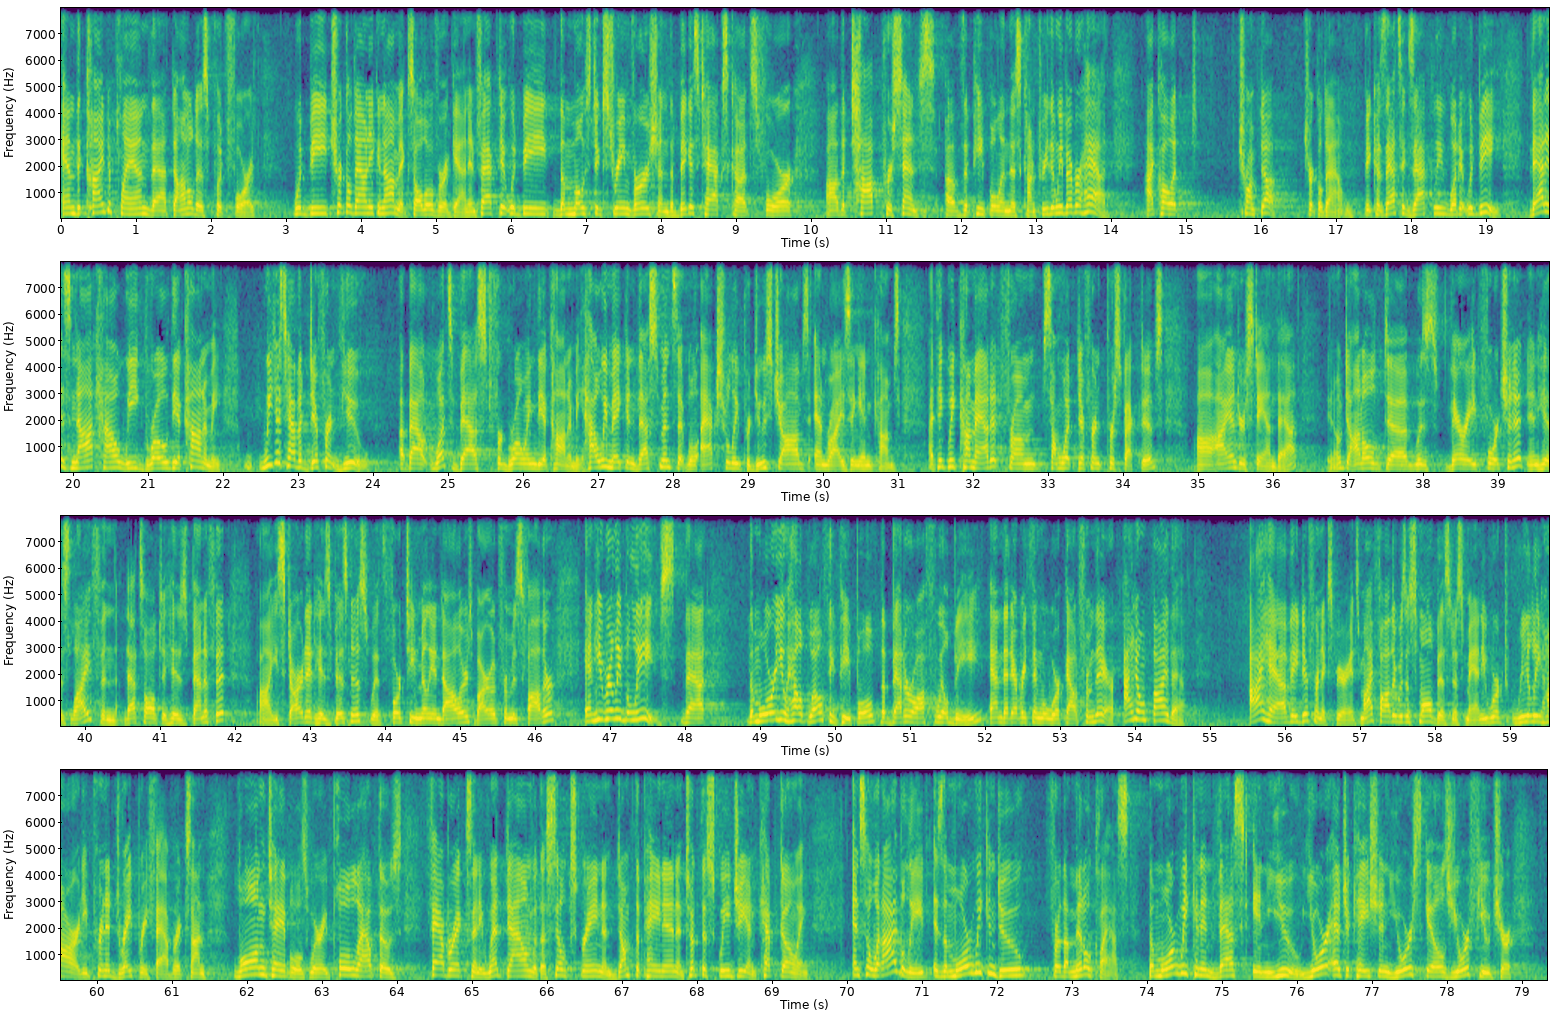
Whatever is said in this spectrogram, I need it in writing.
And the kind of plan that Donald has put forth would be trickle down economics all over again. In fact, it would be the most extreme version, the biggest tax cuts for uh, the top percent of the people in this country than we've ever had. I call it trumped up trickle down because that's exactly what it would be. That is not how we grow the economy. We just have a different view about what's best for growing the economy, how we make investments that will actually produce jobs and rising incomes. I think we come at it from somewhat different perspectives. Uh, I understand that. You know, Donald uh, was very fortunate in his life, and that's all to his benefit. Uh, he started his business with $14 million borrowed from his father, and he really believes that the more you help wealthy people, the better off we'll be, and that everything will work out from there. I don't buy that. I have a different experience. My father was a small businessman. He worked really hard. He printed drapery fabrics on long tables where he pulled out those fabrics and he went down with a silk screen and dumped the paint in and took the squeegee and kept going. And so, what I believe is the more we can do for the middle class, the more we can invest in you, your education, your skills, your future,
